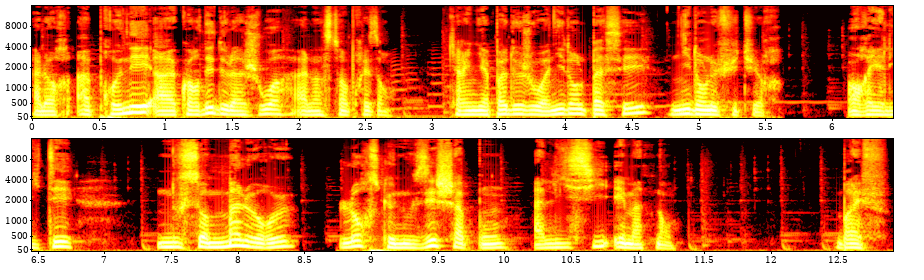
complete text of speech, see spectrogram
Alors apprenez à accorder de la joie à l'instant présent, car il n'y a pas de joie ni dans le passé, ni dans le futur. En réalité, nous sommes malheureux lorsque nous échappons à l'ici et maintenant. Bref,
